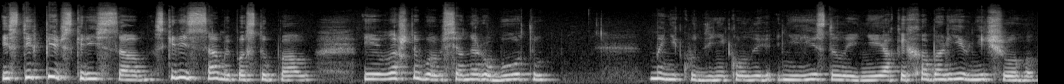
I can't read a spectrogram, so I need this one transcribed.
І з тих пір скрізь сам, скрізь сам і поступав, і влаштувався на роботу. Ми нікуди ніколи не їздили, ніяких хабарів, нічого.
